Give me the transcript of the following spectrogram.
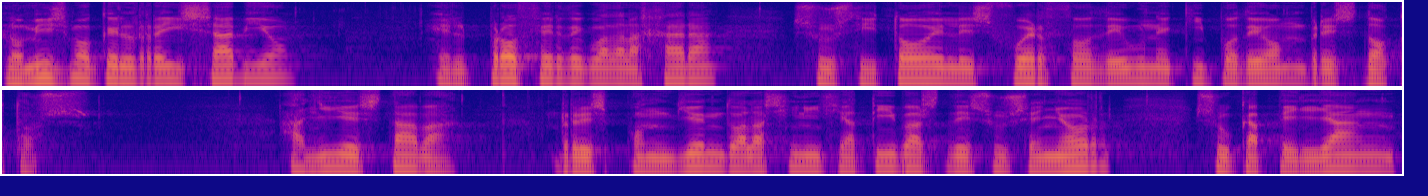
Lo mismo que el rey sabio, el prócer de Guadalajara suscitó el esfuerzo de un equipo de hombres doctos. Allí estaba, respondiendo a las iniciativas de su señor, su capellán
